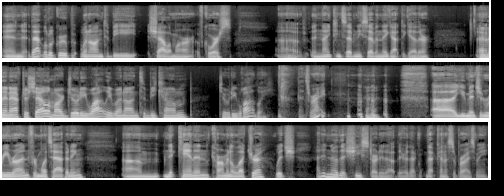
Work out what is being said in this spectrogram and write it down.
And that little group went on to be Shalamar, of course. Uh, in 1977, they got together. And then after Shalamar, Jody Watley went on to become Jody Watley. That's right. uh, you mentioned rerun from What's Happening. Um, Nick Cannon, Carmen Electra, which I didn't know that she started out there. That that kind of surprised me.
